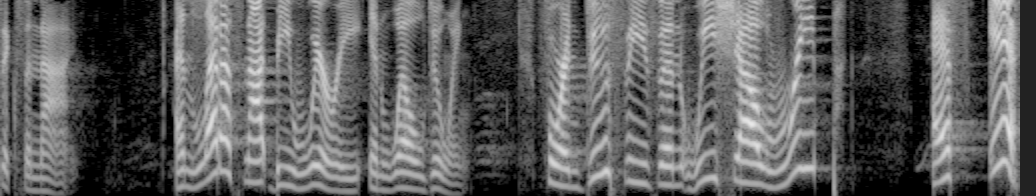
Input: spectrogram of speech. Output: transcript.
6 and 9. And let us not be weary in well doing, for in due season we shall reap if, if,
